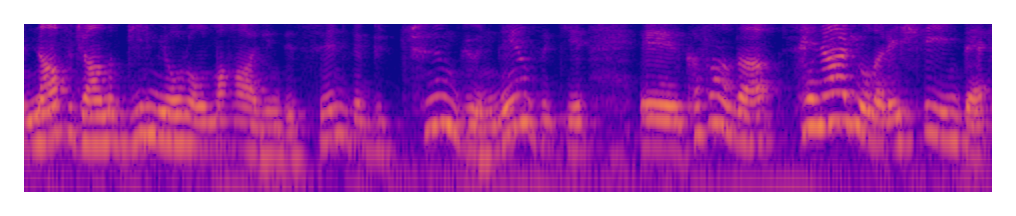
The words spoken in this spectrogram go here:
ne yapacağını bilmiyor olma halindesin ve bütün gün ne yazık ki e, kafanda senaryolar eşliğinde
